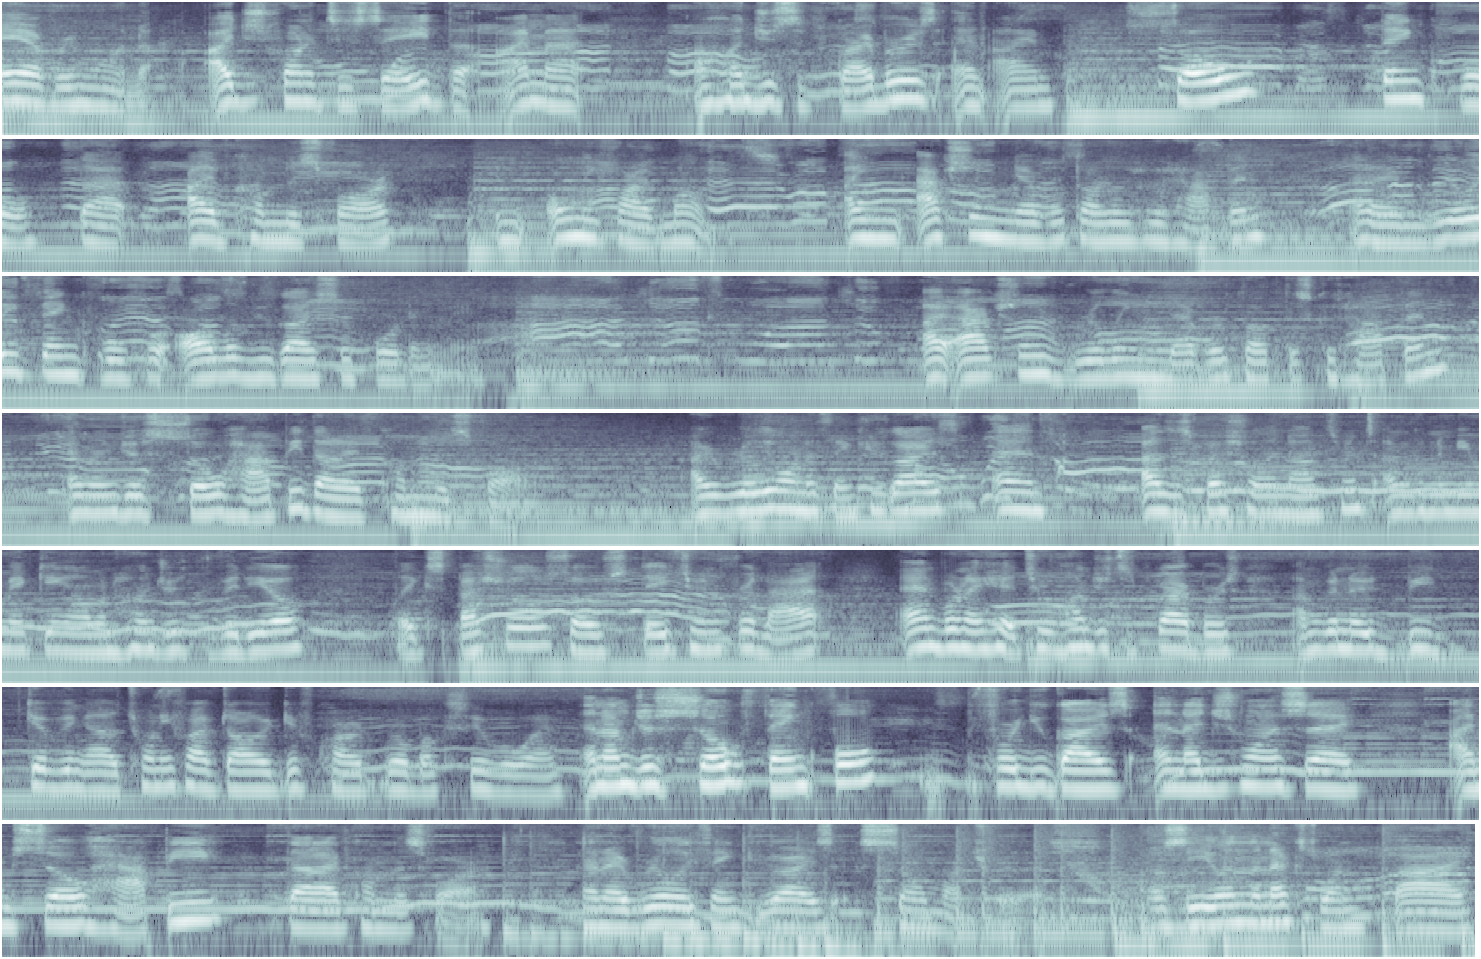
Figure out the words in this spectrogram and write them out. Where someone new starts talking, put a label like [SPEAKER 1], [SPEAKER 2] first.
[SPEAKER 1] Hey everyone, I just wanted to say that I'm at 100 subscribers and I'm so thankful that I've come this far in only five months. I actually never thought this would happen and I'm really thankful for all of you guys supporting me. I actually really never thought this could happen and I'm just so happy that I've come this far. I really want to thank you guys and as a special announcement, I'm going to be making a 100th video, like special, so stay tuned for that. And when I hit 200 subscribers, I'm going to be giving a $25 gift card Robux giveaway. And I'm just so thankful for you guys, and I just want to say I'm so happy that I've come this far. And I really thank you guys so much for this. I'll see you in the next one. Bye.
